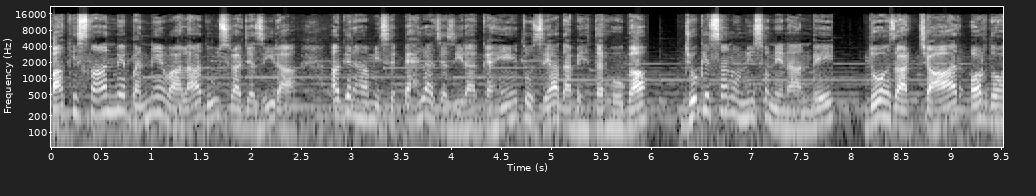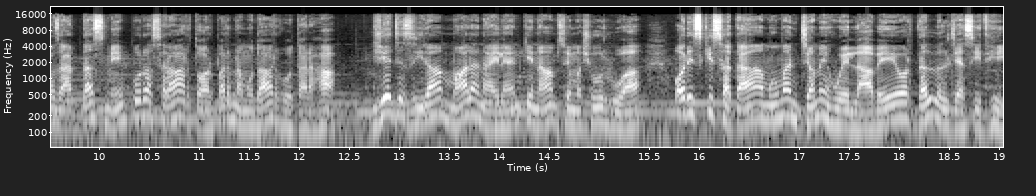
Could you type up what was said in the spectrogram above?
पाकिस्तान में बनने वाला दूसरा जजीरा, अगर हम इसे पहला जजीरा कहें तो ज़्यादा बेहतर होगा, जो कि सन उन्नीस 2004 और 2010 में पुरसरार तौर पर नमोदार होता रहा। ये जजीरा मालन आइलैंड के नाम से मशहूर हुआ और इसकी सतह अमूमन जमे हुए लावे और दलदल जैसी थी।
